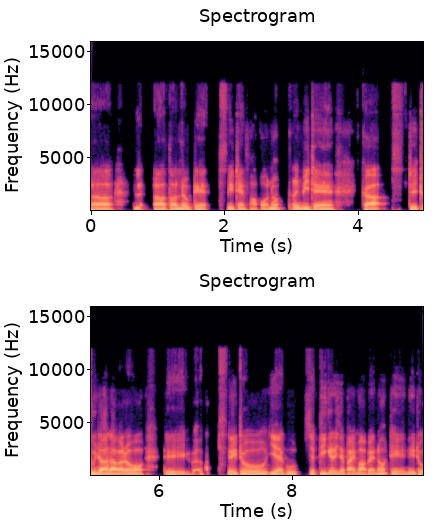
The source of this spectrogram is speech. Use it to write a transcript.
အာတော့လုပ်တဲ့ meeting မှာပေါ့နော်အဲ့ meeting ကဒီထူးခြားတာကတော့ဒီ NATO ရဲ့အခုပြီးခဲ့တဲ့ရက်ပိုင်းမှာပဲเนาะဒီ NATO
